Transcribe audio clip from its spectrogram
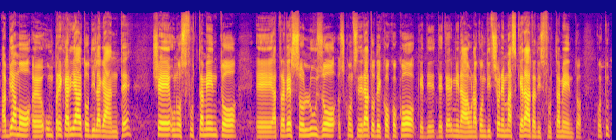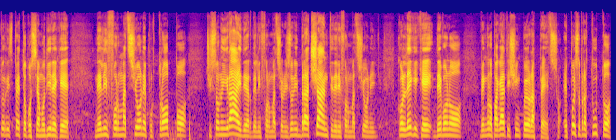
Abbiamo eh, un precariato dilagante, c'è uno sfruttamento eh, attraverso l'uso sconsiderato dei cococò che de determina una condizione mascherata di sfruttamento. Con tutto il rispetto possiamo dire che nell'informazione purtroppo ci sono i rider dell'informazione, ci sono i braccianti delle informazioni, colleghi che devono, vengono pagati 5 euro a pezzo e poi soprattutto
